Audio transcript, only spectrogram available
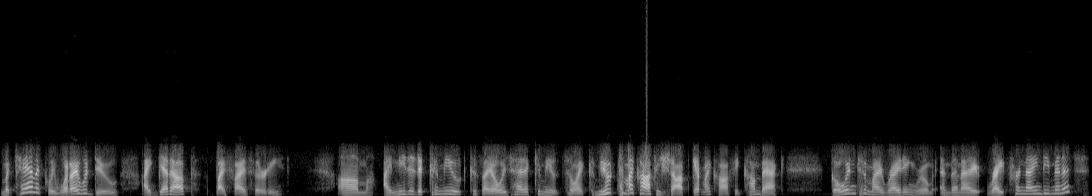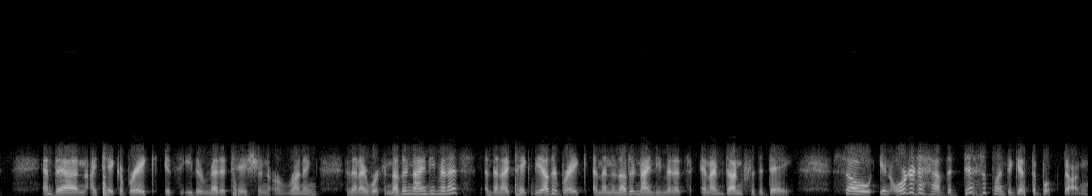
mechanically what I would do, I get up by 5:30. Um I needed a commute because I always had a commute. So I commute to my coffee shop, get my coffee, come back, go into my writing room and then I write for 90 minutes and then I take a break. It's either meditation or running. And then I work another 90 minutes, and then I take the other break, and then another 90 minutes, and I'm done for the day. So, in order to have the discipline to get the book done,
